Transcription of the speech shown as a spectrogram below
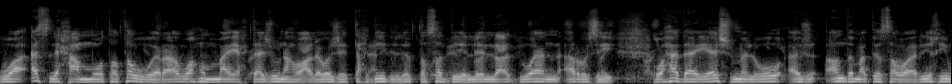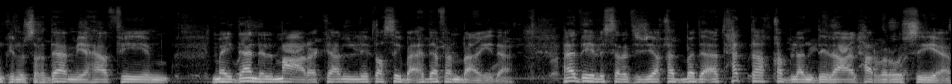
وأسلحة متطورة وهم ما يحتاجونه على وجه التحديد للتصدي للعدوان الروسي. وهذا يشمل أنظمة صواريخ يمكن استخدامها في ميدان المعركة لتصيب أهدافا بعيدة. هذه الاستراتيجية قد بدأت حتى قبل اندلاع الحرب الروسية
